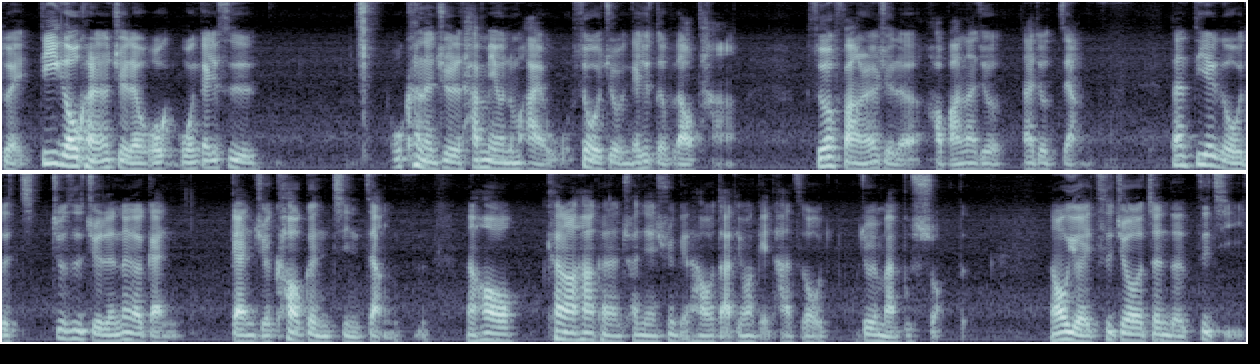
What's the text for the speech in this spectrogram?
对，第一个我可能就觉得我我应该就是，我可能觉得他没有那么爱我，所以我觉得我应该就得不到他，所以我反而觉得好吧，那就那就这样子。但第二个我的就是觉得那个感感觉靠更近这样子，然后看到他可能传简讯给他，我打电话给他之后，就会蛮不爽的。然后有一次就真的自己，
